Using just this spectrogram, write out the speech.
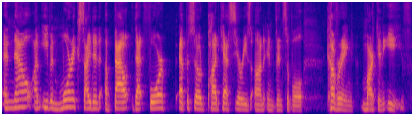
And now I'm even more excited about that four episode podcast series on Invincible covering Mark and Eve.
